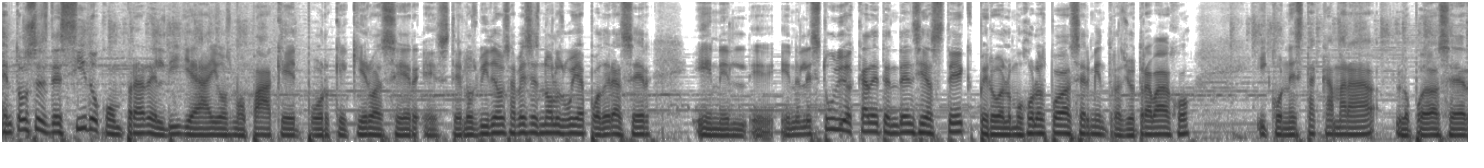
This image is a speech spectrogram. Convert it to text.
Entonces decido comprar el DJI Osmo Pocket porque quiero hacer este, los videos. A veces no los voy a poder hacer en el, eh, en el estudio acá de Tendencias Tech, pero a lo mejor los puedo hacer mientras yo trabajo y con esta cámara lo puedo hacer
